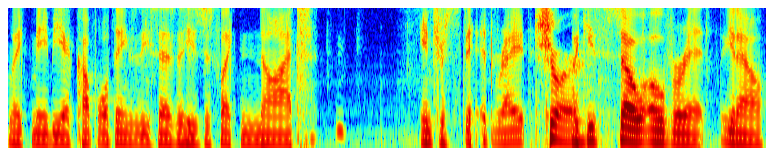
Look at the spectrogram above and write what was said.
like maybe a couple of things that he says that he's just like not interested right? Sure. Like he's so over it you know?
